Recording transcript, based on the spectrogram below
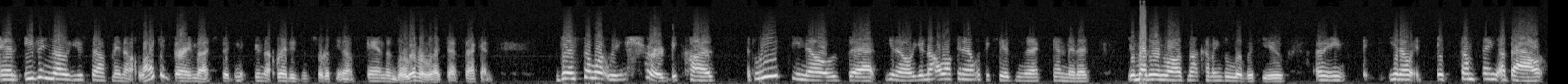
And even though your spouse may not like it very much, that you're not ready to sort of, you know, stand and deliver right that second, they're somewhat reassured because at least he knows that, you know, you're not walking out with the kids in the next 10 minutes. Your mother-in-law is not coming to live with you. I mean, you know, it's, it's something about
